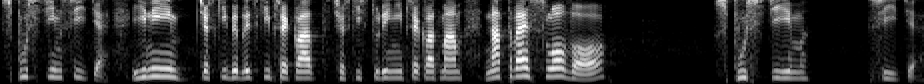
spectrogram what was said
spustím sítě. Jiný český biblický překlad, český studijní překlad mám, na tvé slovo spustím sítě.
